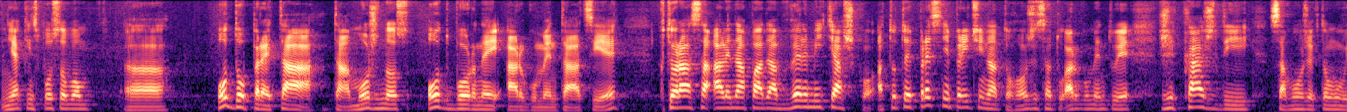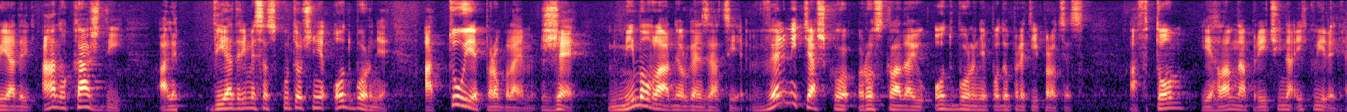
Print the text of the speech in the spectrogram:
nejakým spôsobom uh, odopretá tá možnosť odbornej argumentácie, ktorá sa ale napáda veľmi ťažko. A toto je presne príčina toho, že sa tu argumentuje, že každý sa môže k tomu vyjadriť. Áno, každý, ale vyjadrime sa skutočne odborne. A tu je problém, že mimovládne organizácie veľmi ťažko rozkladajú odborne podopretý proces. A v tom je hlavná príčina ich kvílenia.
